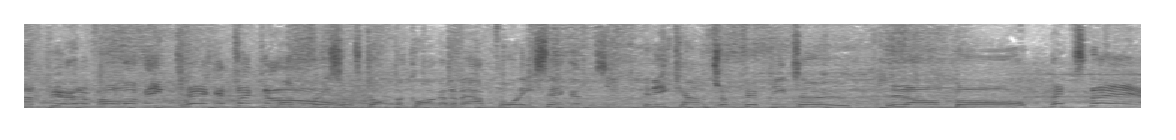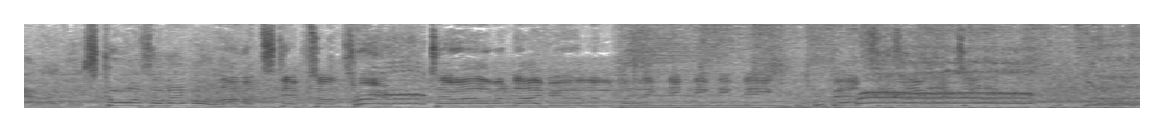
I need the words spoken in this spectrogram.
That is a beautiful looking kick. It's a goal. Monfries will stop the clock at about 40 seconds. Then he comes from 52. Long ball. It's there. Scores a level. Lovett steps on through to Alwyn Davey with a little bit ding, ding, ding, ding, ding. Bounces over the top.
